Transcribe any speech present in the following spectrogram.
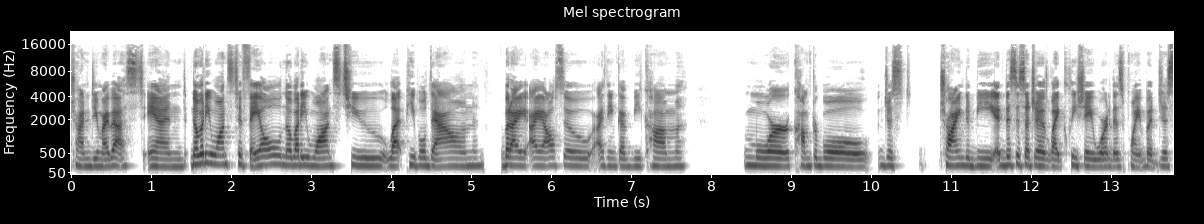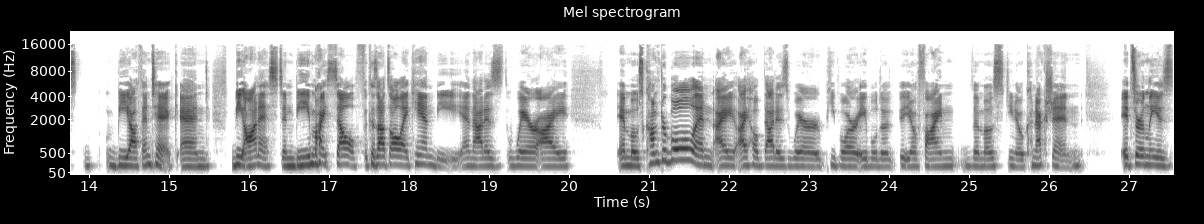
trying to do my best. And nobody wants to fail. Nobody wants to let people down. But I, I also, I think I've become more comfortable just trying to be this is such a like cliche word at this point but just be authentic and be honest and be myself because that's all I can be and that is where I am most comfortable and I I hope that is where people are able to you know find the most you know connection it certainly is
